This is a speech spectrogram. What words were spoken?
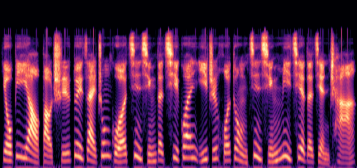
有必要保持对在中国进行的器官移植活动进行密切的检查。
